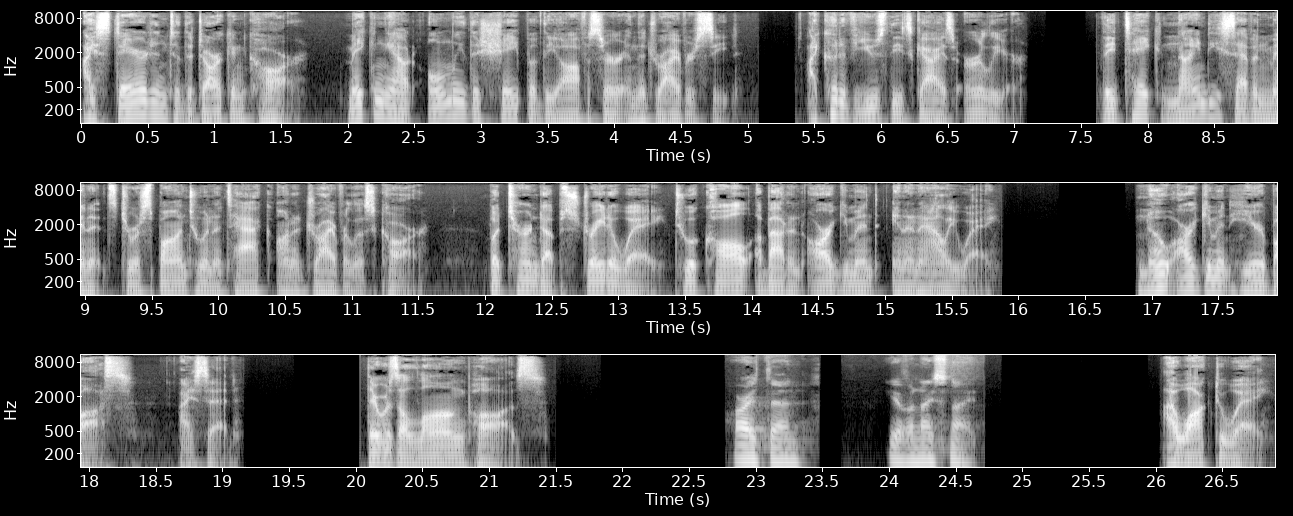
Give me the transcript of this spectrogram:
I stared into the darkened car, making out only the shape of the officer in the driver's seat. I could have used these guys earlier. They'd take 97 minutes to respond to an attack on a driverless car, but turned up straight away to a call about an argument in an alleyway. No argument here, boss, I said. There was a long pause. All right, then. You have a nice night. I walked away.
